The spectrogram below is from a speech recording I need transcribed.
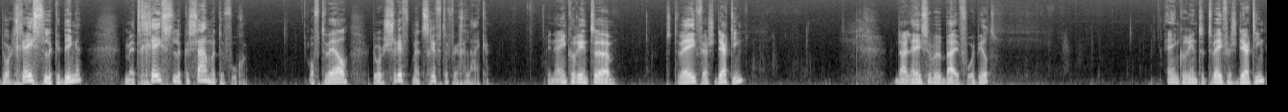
door geestelijke dingen met geestelijke samen te voegen. Oftewel, door schrift met schrift te vergelijken. In 1 Korinthe 2, vers 13, daar lezen we bijvoorbeeld. 1 Korinthe 2, vers 13.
